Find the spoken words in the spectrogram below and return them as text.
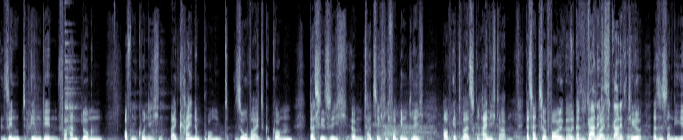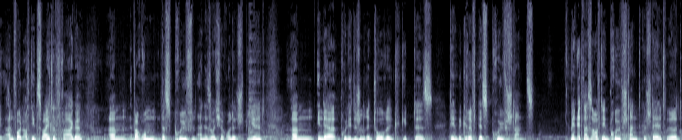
sind in den Verhandlungen offenkundig bei keinem Punkt so weit gekommen, dass sie sich ähm, tatsächlich verbindlich auf etwas geeinigt haben. Das hat zur Folge, das ist gar zweite, nichts, gar nichts. Thilo, das ist dann die Antwort auf die zweite Frage, ähm, warum das Prüfen eine solche Rolle spielt. Ähm, in der politischen Rhetorik gibt es den Begriff des Prüfstands. Wenn etwas auf den Prüfstand gestellt wird,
